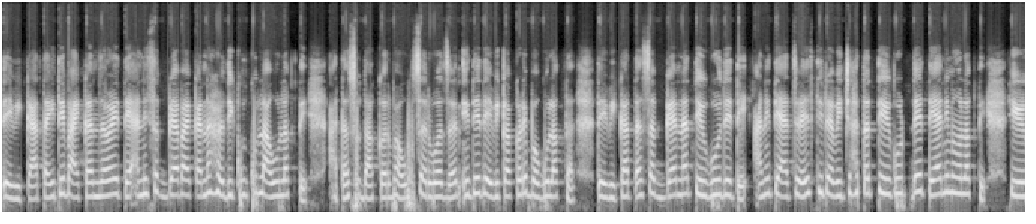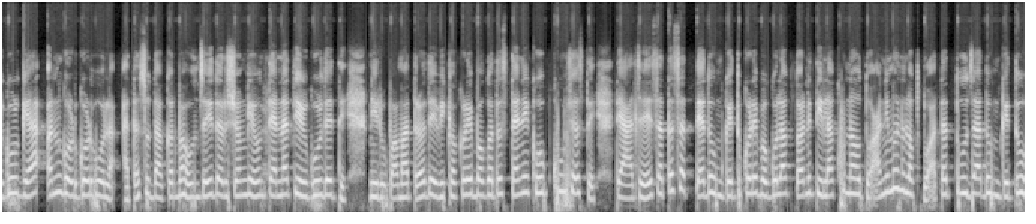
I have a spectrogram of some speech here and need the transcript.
देविका आता इथे बायकांजवळ येते आणि सगळ्या बायकांना हळदी कुंकू लावू लागते. आता सुधाकर भाऊ सर्वजण इथे देविकाकडे बघू लागतात. देविका आता सगळ्यांना तिळगुळ देते आणि त्याच वेळेस ती रवीच्या हातात तिळगुळ देते आणि म्हणू लागते तिळगुळ घ्या आणि गोड गोड बोला. आता सुधाकर भाऊंचंही दर्शन घेऊन त्यांना तिळगुळ देते. निरुपा मात्र देविकाकडे बघत असते आणि खूप खुश असते. त्याच वेळेस आता सत्या धूमकेतूकडे बघू लागतो आणि तिला खुणावतो आणि म्हणू लागतो आता तू जा धूमकेतू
